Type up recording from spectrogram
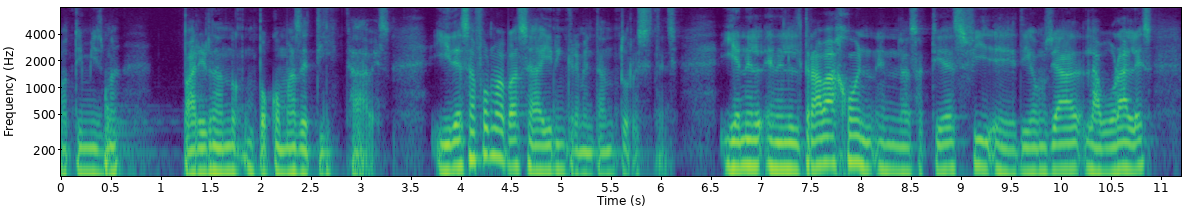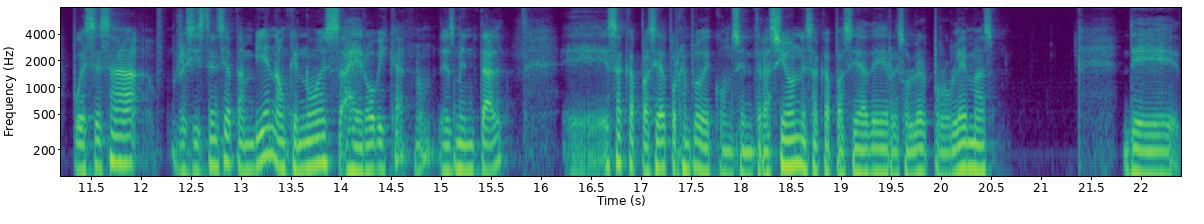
o a ti misma para ir dando un poco más de ti cada vez. Y de esa forma vas a ir incrementando tu resistencia. Y en el, en el trabajo, en, las actividades, eh, digamos, ya laborales, pues esa resistencia también, aunque no es aeróbica, ¿no? es mental, eh, esa capacidad, por ejemplo, de concentración, esa capacidad de resolver problemas, de,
